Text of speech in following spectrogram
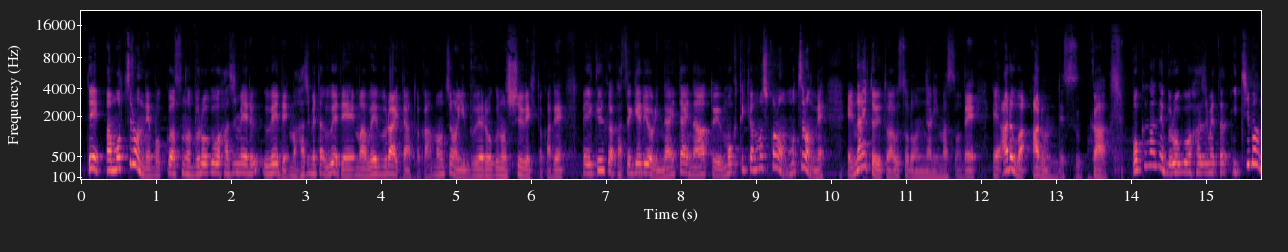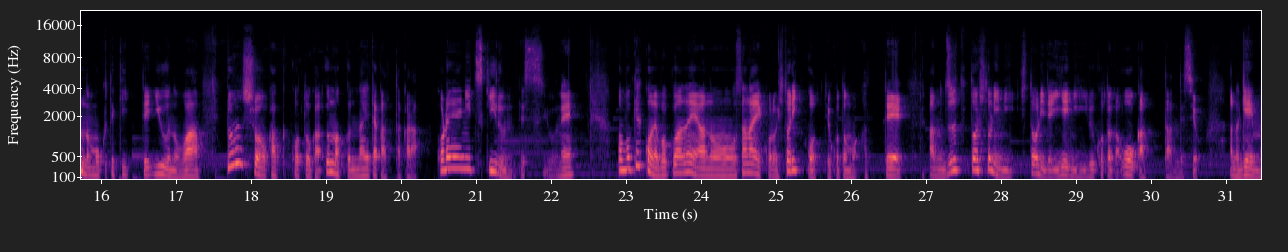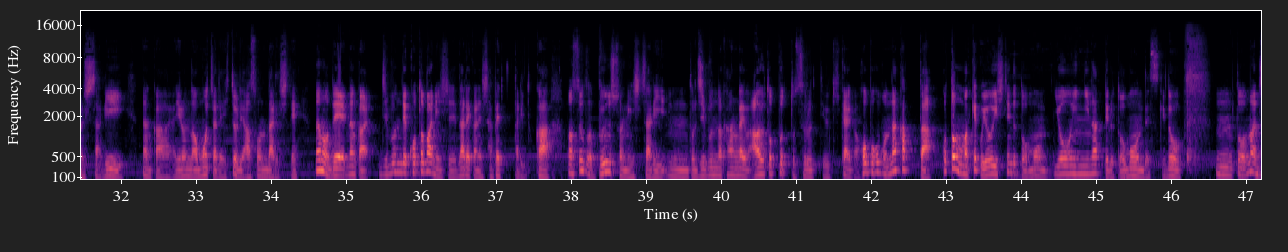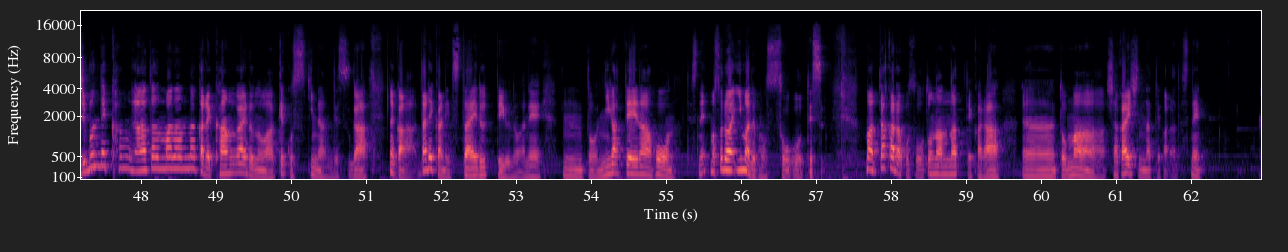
で、まあ、もちろんね、僕はそのブログを始める上で、まあ、始めた上で、まあ、ウェブライターとか、まあ、もちろんブログの収益とかで、ゆくゆくは稼げるようになりたいなという目的はもしこの、もちろんね、えないというとは嘘論になりますので、えあるはあるんですが、僕がね、ブログを始めた一番の目的っていうのは、文章を書くことがうまくなりたかったから、これに尽きるんですよね。まあ、僕結構ね、僕はね、あの、幼い頃一人っ子っていうこともあって、あの、ずっと一人に、一人で家にいることが多かったたんですよ。あの、ゲームしたり、なんかいろんなおもちゃで一人で遊んだりして。なので、なんか自分で言葉にして誰かに喋ったりとか、まあ、それこそ文章にしたり、うんと自分の考えをアウトプットするっていう機会がほぼほぼなかったことも、まあ、結構用意してると思う、要因になってると思うんですけど、うんと、まあ、自分で考え、頭の中で考えるのは結構好きなんですが、なんか誰かに伝えるっていうのはね、うんと苦手な方なんですね。まあそれは今でもそうです。まあだからこそ大人になってから、うんとまあ社会人になってからですね、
